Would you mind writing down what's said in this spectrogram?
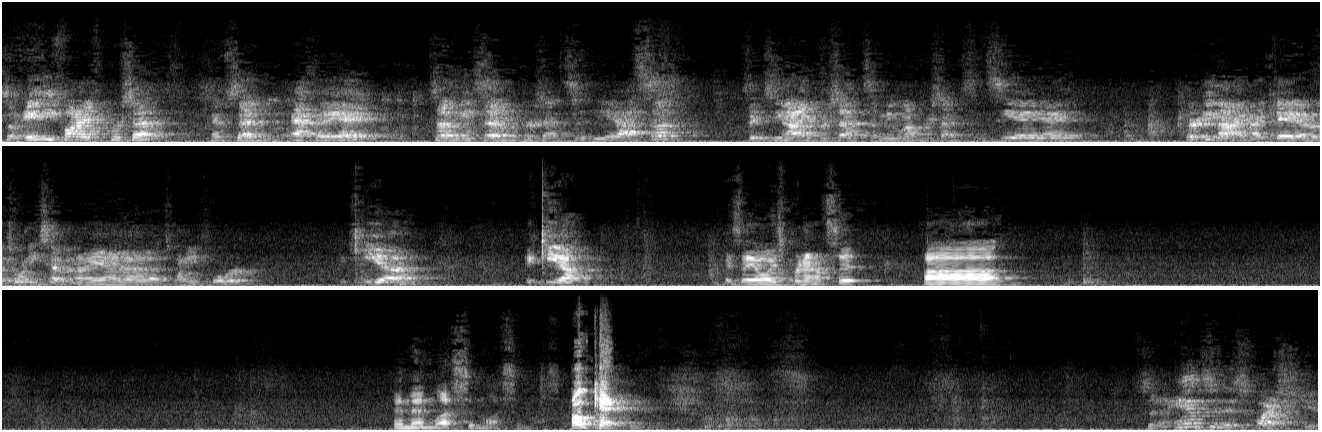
So 85% have said FAA, 77% said EASA, 69%, 71% said CAA, 39 ICAO, 27 IATA, 24 IKEA, IKEA, as they always pronounce it. Uh, and then less and less and less. Okay. So to answer this question,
